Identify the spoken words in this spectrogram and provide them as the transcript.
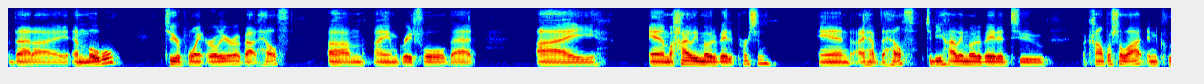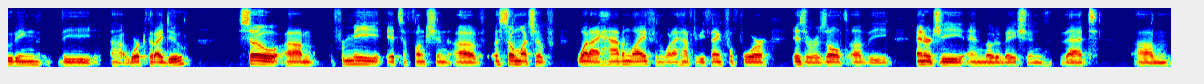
that I am mobile. To your point earlier about health, um, I am grateful that I am a highly motivated person and I have the health to be highly motivated to accomplish a lot, including the uh, work that I do. So um, for me, it's a function of uh, so much of what I have in life and what I have to be thankful for is a result of the energy and motivation that um,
